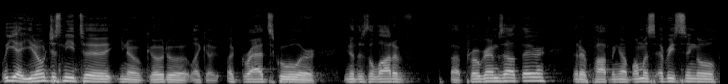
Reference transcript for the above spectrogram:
Well, yeah, you don't just need to, you know, go to a, like a, a grad school or, you know, there's a lot of uh, programs out there that are popping up. Almost every single,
